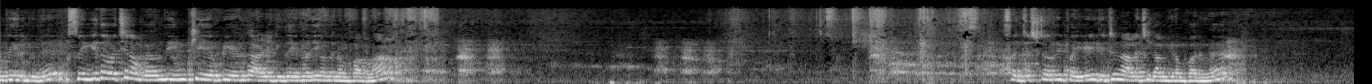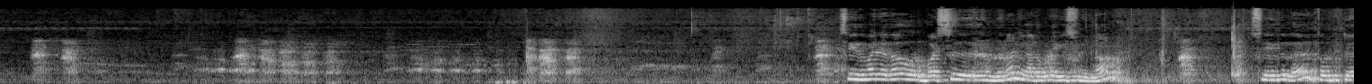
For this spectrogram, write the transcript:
வந்து இருக்குது. ஸோ இதை வச்சு நம்ம வந்து இங்கி எப்படி எழுத அழிக்குது அதையும் வந்து நம்ம பார்க்கலாம். ஸோ ஜஸ்ட் வந்து இப்போ எழுதிட்டு நான் அழைச்சி காமிக்கிறேன் பாருங்கள் ஸோ இது மாதிரி ஏதாவது ஒரு பட்ஸு இருந்ததுன்னா நீங்கள் அதை கூட யூஸ் பண்ணிக்கலாம். ஸோ இதில் தொட்டு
